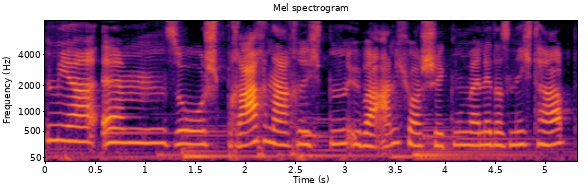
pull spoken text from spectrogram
mir ähm, so Sprachnachrichten über Anchor schicken. Wenn ihr das nicht habt,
